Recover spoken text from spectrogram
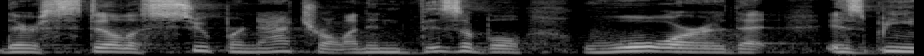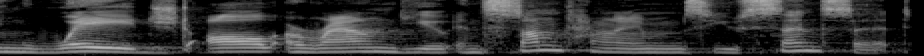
there's still a supernatural, an invisible war that is being waged all around you. And sometimes you sense it,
